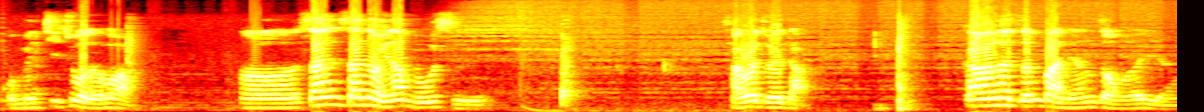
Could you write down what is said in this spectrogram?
我没记错的话，呃，三三种以上符石才会追打。刚刚那整版两种而已啊。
